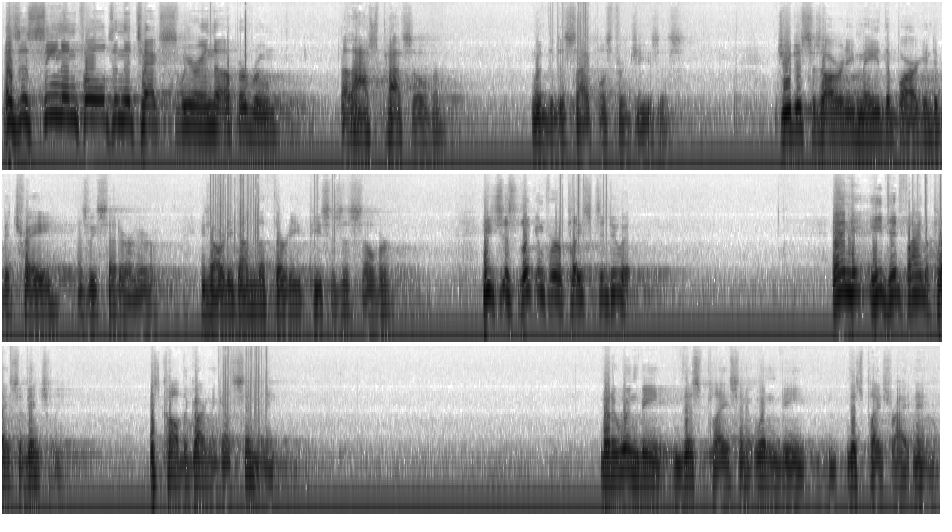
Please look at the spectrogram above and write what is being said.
As the scene unfolds in the text, we are in the upper room, the last Passover, with the disciples for Jesus. Judas has already made the bargain to betray, as we said earlier. He's already done the 30 pieces of silver. He's just looking for a place to do it. And he, he did find a place eventually. It's called the Garden of Gethsemane. But it wouldn't be this place, and it wouldn't be this place right now.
